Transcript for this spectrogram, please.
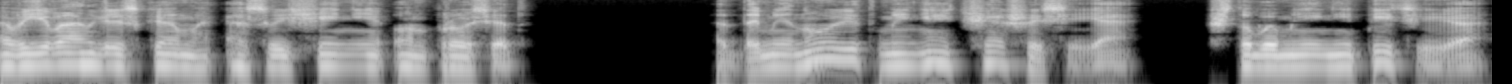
В евангельском освящении он просит «Доминует меня чаша сия, чтобы мне не пить ее».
